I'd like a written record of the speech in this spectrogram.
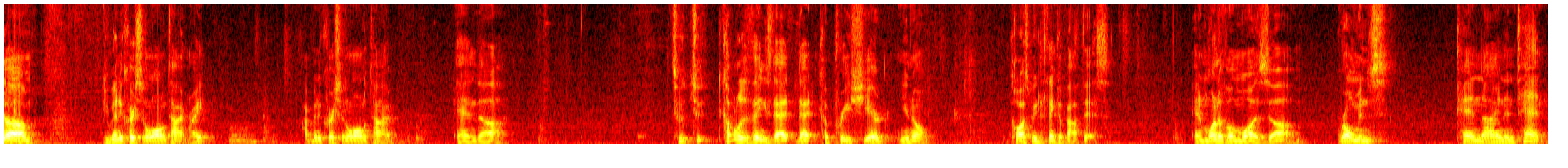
Um, you've been a Christian a long time, right? I've been a Christian a long time. And uh, two, two, a couple of the things that, that Caprice shared, you know, caused me to think about this. And one of them was um, Romans 10, 9, and 10.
